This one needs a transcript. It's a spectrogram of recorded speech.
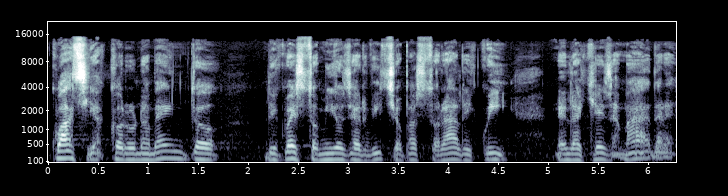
quasi a coronamento di questo mio servizio pastorale qui nella Chiesa Madre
